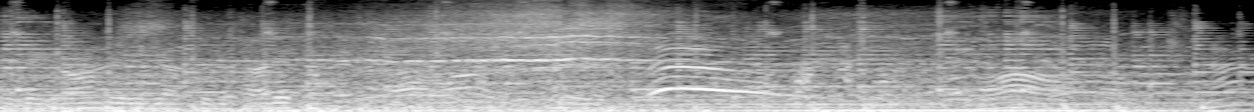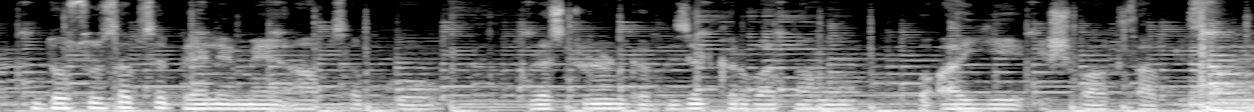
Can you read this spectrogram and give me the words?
بیک گراؤنڈ میں بھی آپ کو دکھا دیتا ہوں۔ دوستو، سب سے پہلے میں آپ سب کو ریسٹورنٹ کا وزٹ کرواتا ہوں۔ تو آئیے اشفاق صاحب کے ساتھ۔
